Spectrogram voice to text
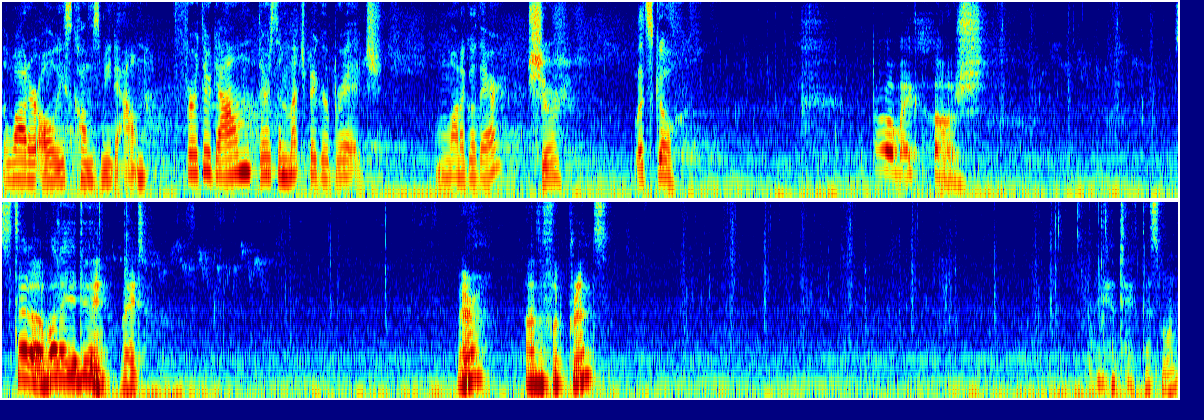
The water always calms me down. Further down, there's a much bigger bridge. Wanna go there? Sure. Let's go. Oh my gosh. Stella, what are you doing? Wait. Where are the footprints? I can take this one.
